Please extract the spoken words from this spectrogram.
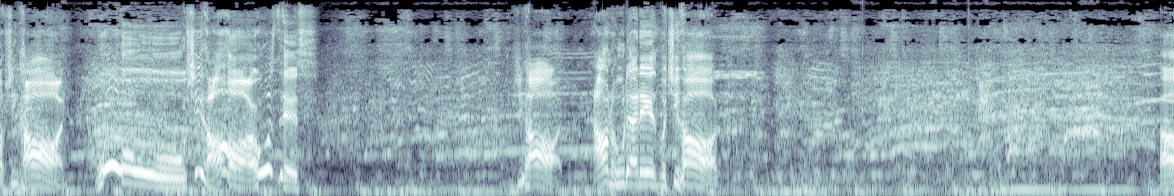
Oh, she hard. Whoa, she hard. Who's this? She hard. I don't know who that is, but she hard. Uh,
